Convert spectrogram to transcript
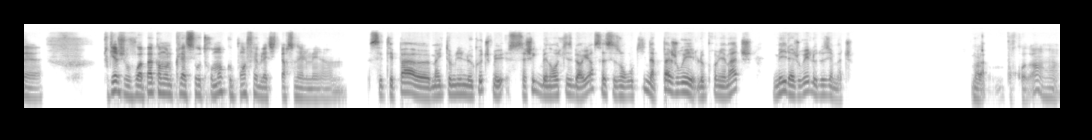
En tout cas, je ne vois pas comment le classer autrement qu'au point faible à titre personnel. Mais, euh, C'était pas euh, Mike Tomlin le coach, mais sachez que Ben Roethlisberger, sa saison rookie, n'a pas joué le premier match, mais il a joué le deuxième match. Voilà. Pourquoi pas hein,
